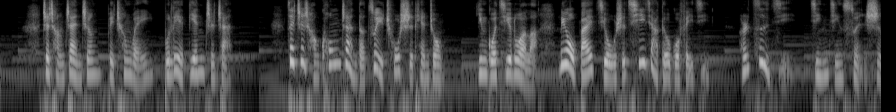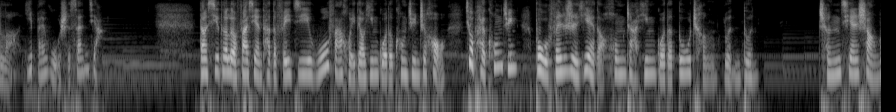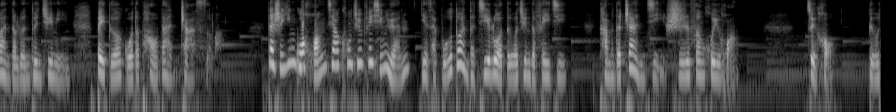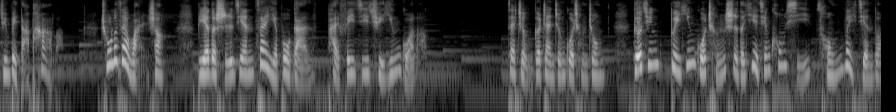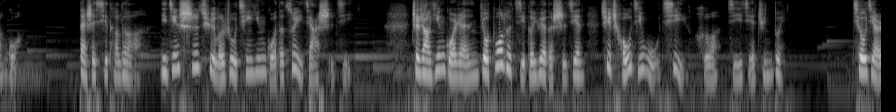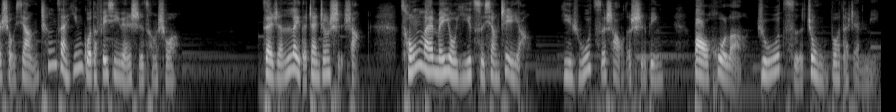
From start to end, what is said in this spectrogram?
这场战争被称为不列颠之战。在这场空战的最初十天中，英国击落了六百九十七架德国飞机，而自己仅仅损失了一百五十三架。当希特勒发现他的飞机无法毁掉英国的空军之后，就派空军不分日夜地轰炸英国的都城伦敦，成千上万的伦敦居民被德国的炮弹炸死了。但是英国皇家空军飞行员也在不断地击落德军的飞机，他们的战绩十分辉煌。最后，德军被打怕了，除了在晚上，别的时间再也不敢派飞机去英国了。在整个战争过程中，德军对英国城市的夜间空袭从未间断过。但是希特勒已经失去了入侵英国的最佳时机，这让英国人又多了几个月的时间去筹集武器和集结军队。丘吉尔首相称赞英国的飞行员时曾说：“在人类的战争史上，从来没有一次像这样。”以如此少的士兵，保护了如此众多的人民。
